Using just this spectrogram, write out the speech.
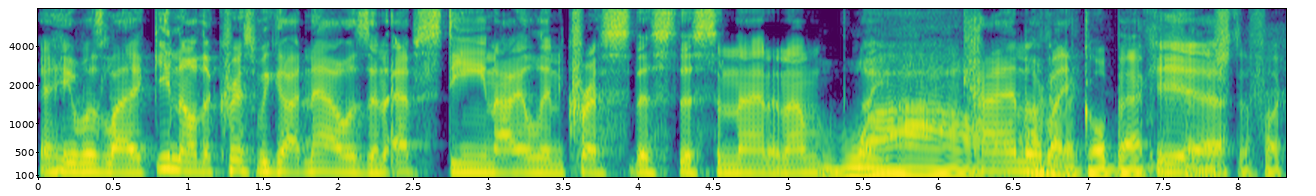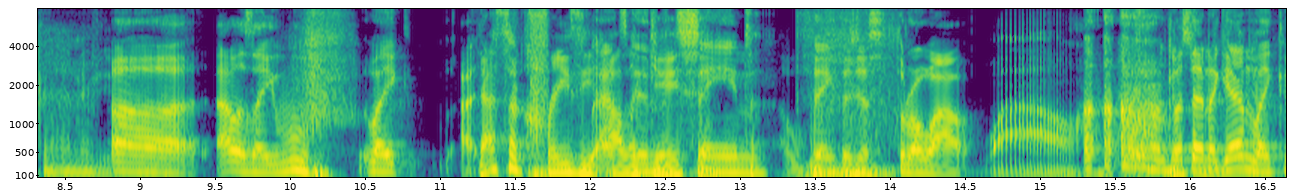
and he was like, you know, the Chris we got now is an Epstein Island Chris, this this and that, and I'm like, Wow. kind I of gotta like- go back and Yeah. finish the fucking interview. uh, I was like, oof, like I- that's a crazy that's allegation. insane thing to just throw out. wow. but then again, like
